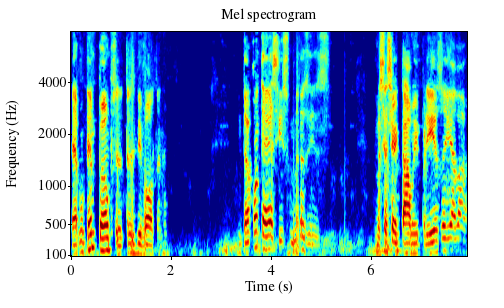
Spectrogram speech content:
leva um tempão para você trazer de volta. Né? Então, acontece isso muitas vezes. Você acertar uma empresa e ela,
